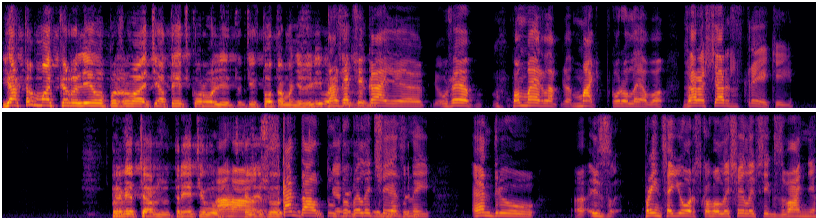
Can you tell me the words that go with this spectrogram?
Як там мать королева поживає, чи отець королі, ті хто там, вони живі? Та вообще зачекай, е, уже померла е, мать королева. Зараз Чарльз третій. Привіт Чарльзу Третьому. Ага, Скажи, що... скандал тут величезний. Ендрю із принца Йорського лишили всіх звань,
